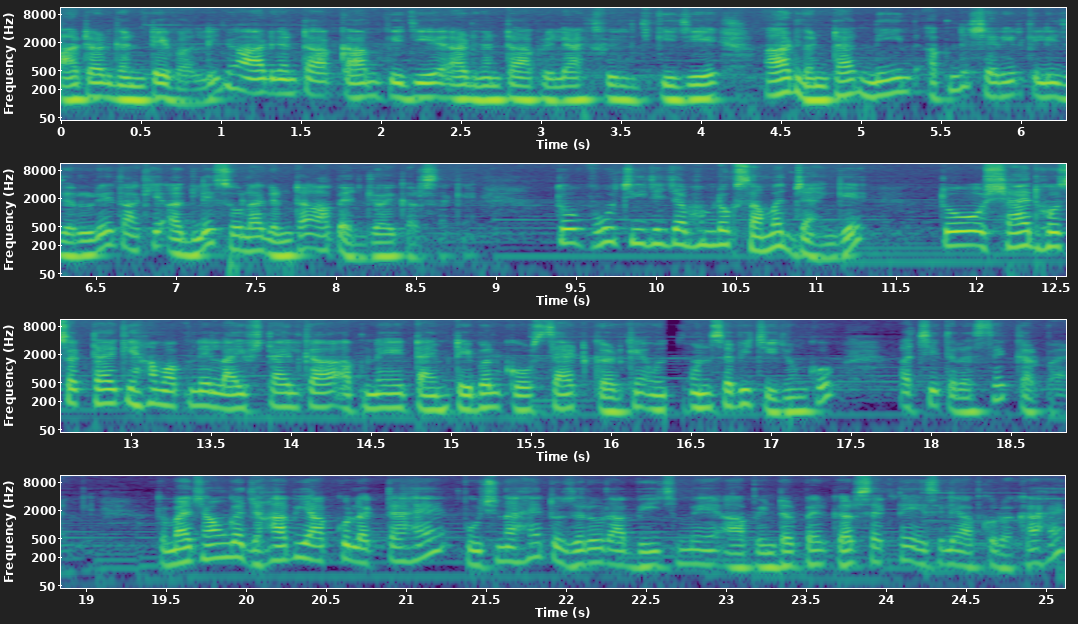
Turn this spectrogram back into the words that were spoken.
आठ आठ घंटे वाली, जो आठ घंटा आप काम कीजिए, आठ घंटा आप रिलैक्स फील कीजिए, आठ घंटा नींद अपने शरीर के लिए ज़रूरी है ताकि अगले सोलह घंटा आप एंजॉय कर सकें। तो वो चीज़ें जब हम लोग समझ जाएँगे तो शायद हो सकता है कि हम अपने लाइफस्टाइल का, अपने टाइम टेबल को सेट करके उन सभी चीज़ों को अच्छी तरह से कर पाएँगे। तो मैं चाहूँगा जहाँ भी आपको लगता है, पूछना है तो ज़रूर आप बीच में आप इंटरपेयर कर सकते हैं, इसलिए आपको रखा है।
